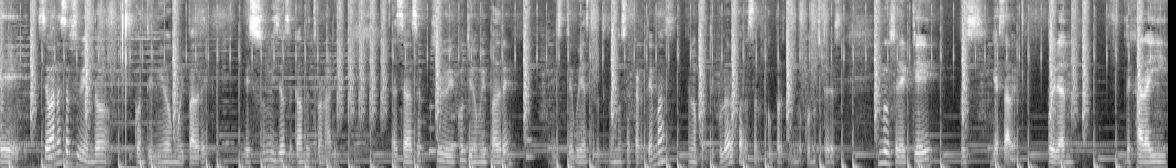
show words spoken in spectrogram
eh, se van a estar subiendo contenido muy padre. Esos son mis videos acaban de tronar. Se va a subir contenido muy padre. Este, voy a estar tratando de sacar temas en lo particular para estarlos compartiendo con ustedes. Y me gustaría que, pues, ya saben, podrían dejar ahí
